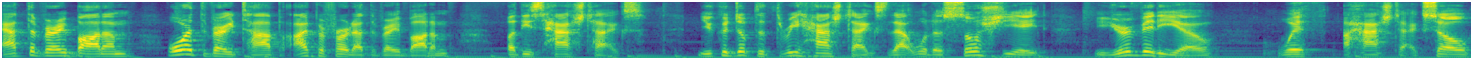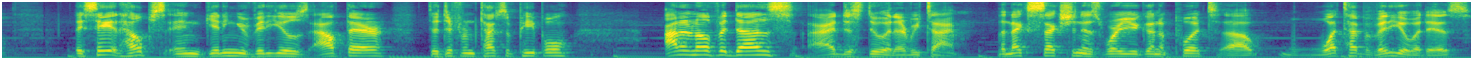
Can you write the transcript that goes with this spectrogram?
at the very bottom or at the very top, I prefer it at the very bottom, but these hashtags. You could do up to three hashtags that would associate your video with a hashtag. So they say it helps in getting your videos out there to different types of people. I don't know if it does, I just do it every time. The next section is where you're gonna put uh, what type of video it is.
